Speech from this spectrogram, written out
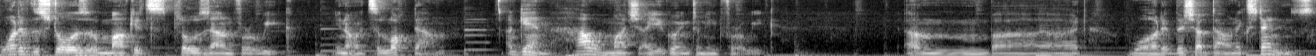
what if the stores or markets close down for a week? You know, it's a lockdown. Again, how much are you going to need for a week? Um, but what if the shutdown extends?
